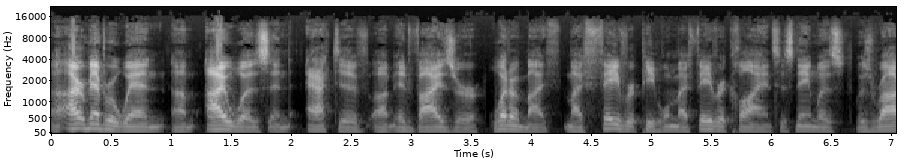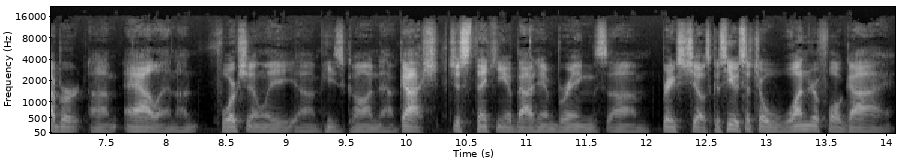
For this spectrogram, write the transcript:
Uh, I remember when um, I was an active um, advisor, one of my my favorite people, one of my favorite clients, his name was was Robert um, Allen. Unfortunately, um, he's gone now. Gosh, just thinking about him brings um, brings chills because he was such a wonderful guy.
